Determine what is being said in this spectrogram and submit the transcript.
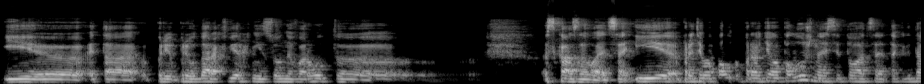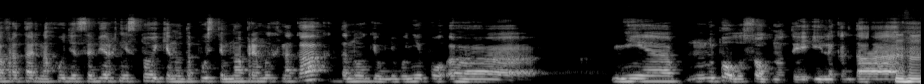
и э, это при, при ударах верхней зоны ворот э, сказывается. И противопол, противоположная ситуация, это когда вратарь находится в верхней стойке, ну, допустим, на прямых ногах, когда ноги у него не, э, не, не полусогнутые, или когда uh-huh.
